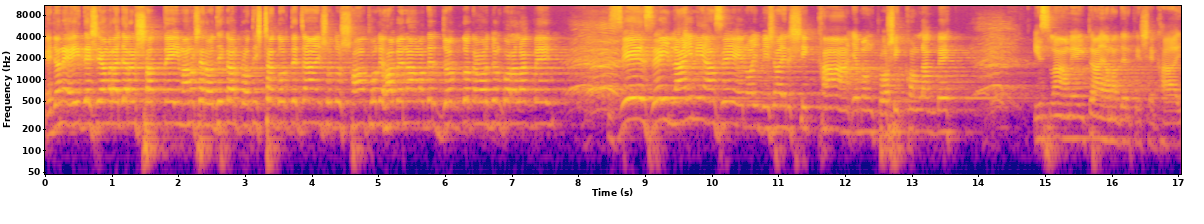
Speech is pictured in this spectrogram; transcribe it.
এই জন্য এই দেশে আমরা যারা সত্যি মানুষের অধিকার প্রতিষ্ঠা করতে চাই, শুধু সৎ হলে হবে না, আমাদের যোগ্যতা অর্জন করা লাগবে। যে যেই লাইনে আছেন ওই বিষয়ের শিক্ষা এবং প্রশিক্ষণ লাগবে। ইসলাম এইটাই আমাদেরকে শেখায়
